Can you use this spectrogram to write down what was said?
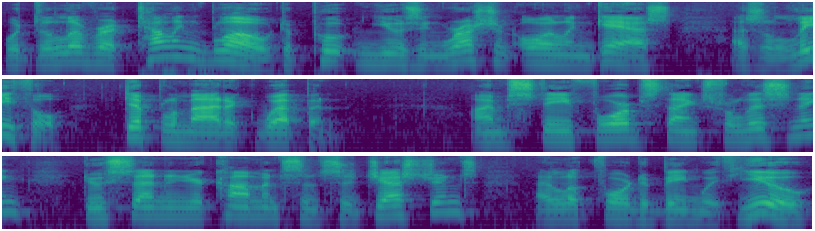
would deliver a telling blow to Putin using Russian oil and gas as a lethal diplomatic weapon. I'm Steve Forbes. Thanks for listening. Do send in your comments and suggestions. I look forward to being with you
